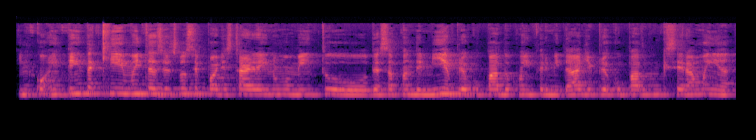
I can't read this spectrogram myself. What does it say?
Entenda que muitas vezes você pode estar aí no momento dessa pandemia preocupado com a enfermidade, preocupado com o que será amanhã,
